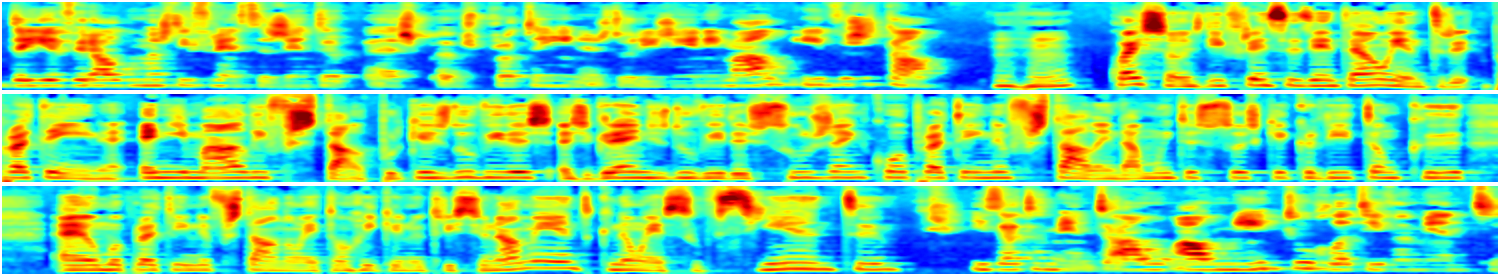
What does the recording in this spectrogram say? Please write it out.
Daí haver algumas diferenças entre as, as proteínas de origem animal e vegetal. Uhum. Quais são as diferenças então entre proteína animal e vegetal? Porque as dúvidas, as grandes dúvidas surgem com a proteína vegetal. Ainda há muitas pessoas que acreditam que uh, uma proteína vegetal não é tão rica nutricionalmente, que não é suficiente. Exatamente. Há um, há um mito relativamente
